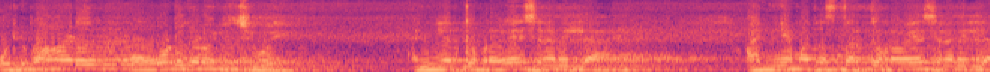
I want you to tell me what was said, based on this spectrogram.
ഒരുപാട് ഓടുകൾ ഒലിച്ചുപോയി. അന്യർക്ക് പ്രവേശനമില്ല. അന്യമതസ്ഥർക്ക് പ്രവേശനമില്ല.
